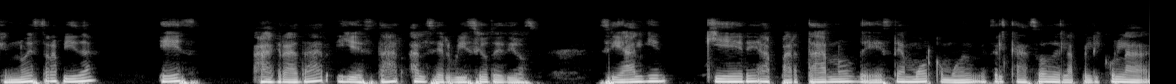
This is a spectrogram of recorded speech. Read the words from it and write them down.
en nuestra vida es agradar y estar al servicio de Dios. Si alguien quiere apartarnos de este amor, como es el caso de la película,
